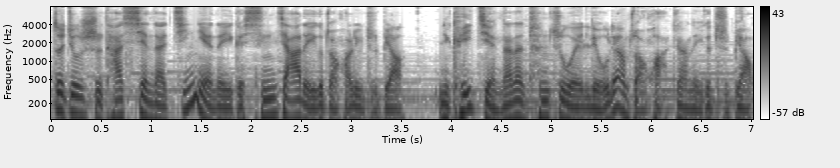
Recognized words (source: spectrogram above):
这就是它现在今年的一个新加的一个转化率指标。你可以简单的称之为流量转化这样的一个指标。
